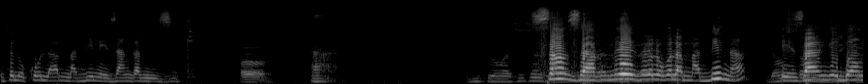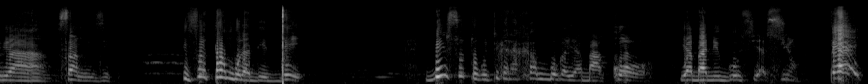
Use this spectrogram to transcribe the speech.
eza lokola mabina ezanga musique oh. ah. Diplomatie sans armée ezali lokola mabina Donc, sans ezangi musique, donc ouais. ah, sans musique. Il faut etambola dede biso tokotikalaka mboka ya baaccord ya banégociation. Te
